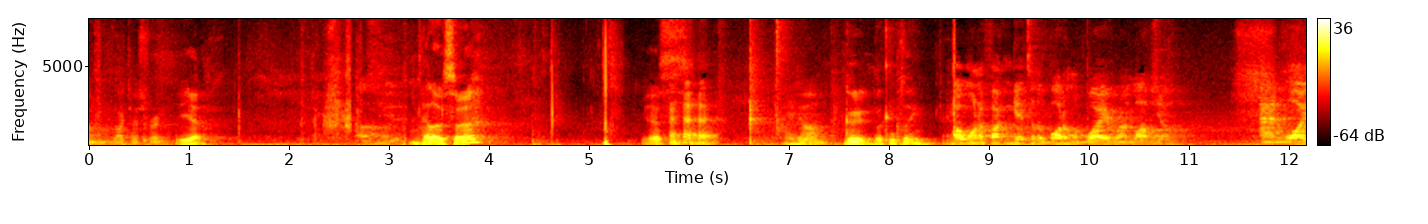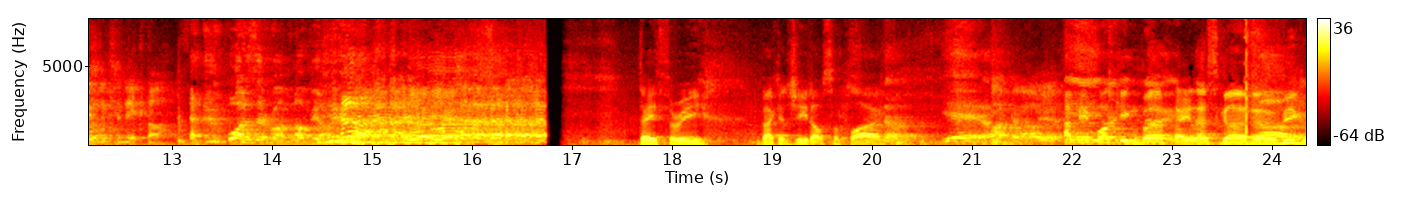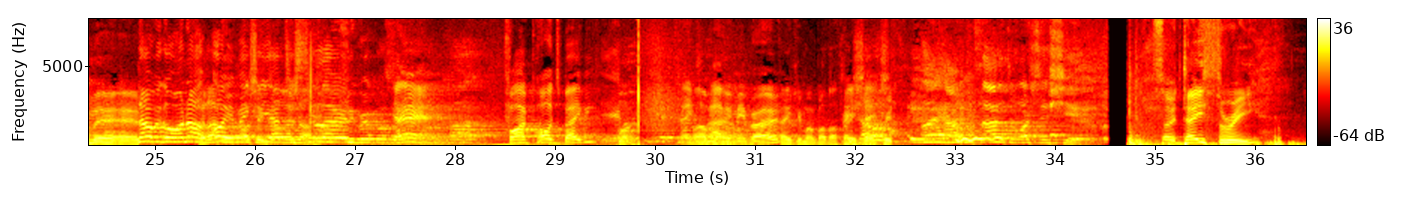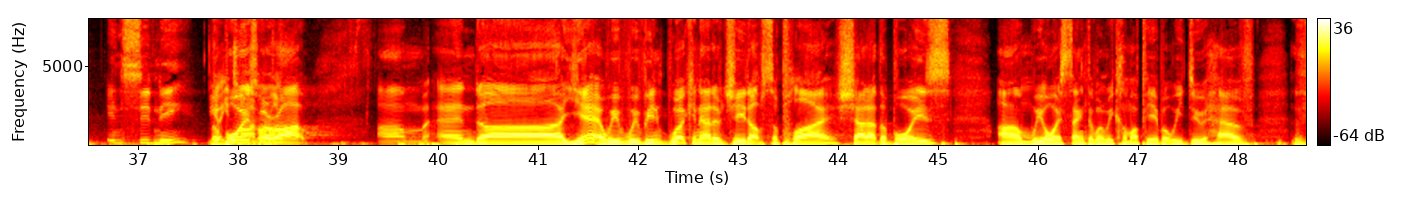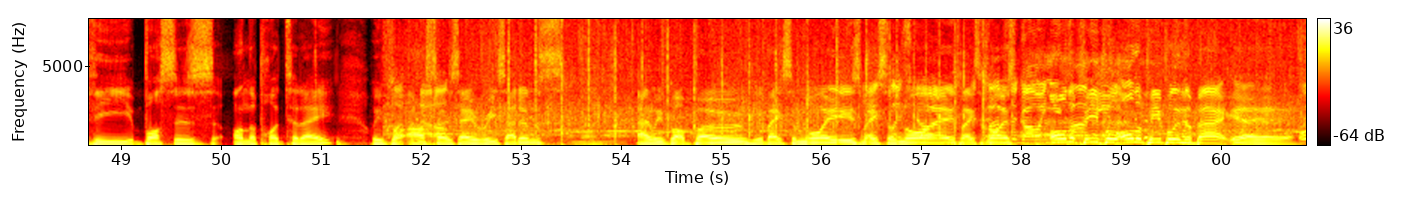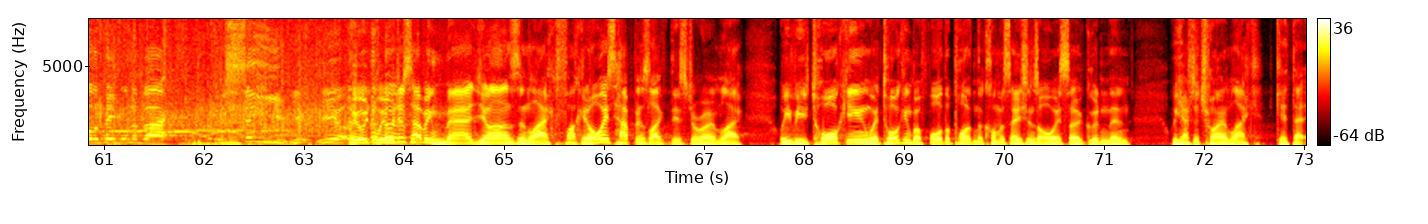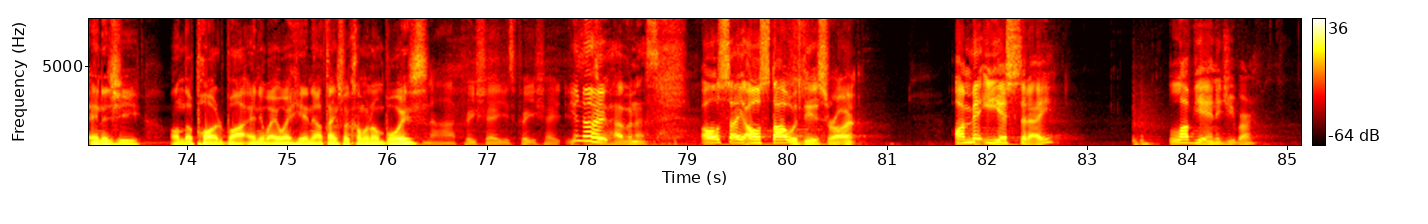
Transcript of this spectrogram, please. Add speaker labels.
Speaker 1: um, lactose free?
Speaker 2: Yeah. Hello, sir. Yes.
Speaker 1: How you doing?
Speaker 2: Good. Looking clean.
Speaker 3: I want to fucking get to the bottom of why everyone loves you and why you're the connector.
Speaker 4: Why does everyone love you?
Speaker 2: Day three, back at G'd Up Supply.
Speaker 4: yeah.
Speaker 2: Happy fucking birthday. Let's go, big man.
Speaker 1: No, we're going up.
Speaker 2: But
Speaker 1: Oh,
Speaker 2: I'm
Speaker 1: make sure you
Speaker 2: fucking
Speaker 1: add your
Speaker 2: going up.
Speaker 1: Damn. Five pods, baby.
Speaker 2: Thank
Speaker 1: you for having me, bro.
Speaker 2: Thank you, my brother. Thank you.
Speaker 4: Hey, I'm excited to watch this shit.
Speaker 2: So day three in Sydney,
Speaker 3: You
Speaker 2: the boys were
Speaker 3: on?
Speaker 2: up. Um, and uh, yeah, we've, we've been working out of G'd Up Supply. Shout out the boys. Um, we always thank them when we come up here, but we do have the bosses on the pod today. We've got us, Jose Reese Adams. And we've got Bo who makes some noise, makes some noise, makes some noise. all the people, all the people in the back. Yeah, yeah, yeah.
Speaker 1: All the people in the back, we see you.
Speaker 2: we were, we were just having mad yarns and like fuck it always happens like this jerome like we be talking we're talking before the pod and the conversations are always so good and then we have to try and like get that energy on the pod but anyway we're here now thanks for coming on boys
Speaker 5: Nah, appreciate you. Appreciate you.
Speaker 3: You know,
Speaker 4: Having us.
Speaker 3: I'll say, I'll start with this, right? I met you yesterday. Love your energy, bro.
